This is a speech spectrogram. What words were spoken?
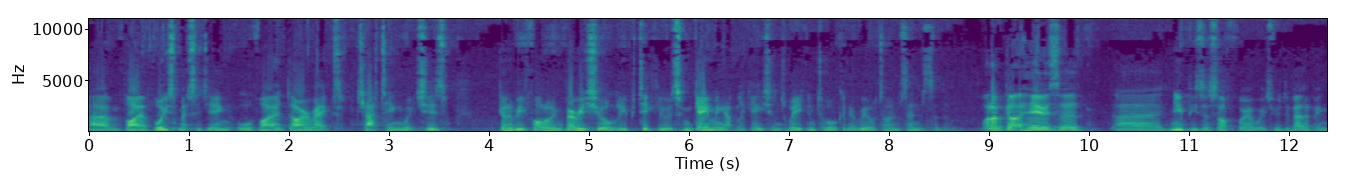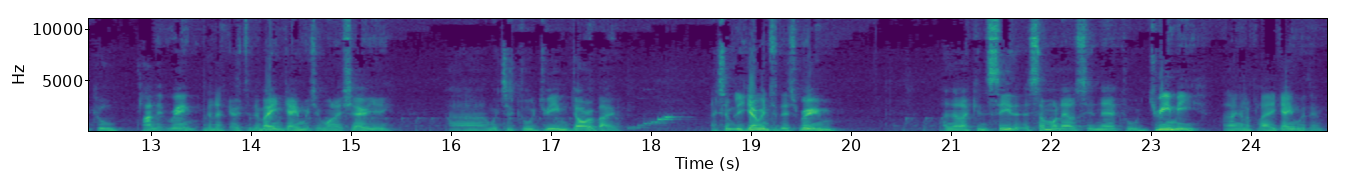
um, via voice messaging or via direct chatting, which is going to be following very shortly, particularly with some gaming applications where you can talk in a real-time sense to them. What I've got here is a uh, new piece of software which we're developing called Planet Ring. I'm going to go to the main game which I want to show you, uh, which is called Dream Dorobo. I simply go into this room and then I can see that there's someone else in there called Dreamy and I'm going to play a game with him.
